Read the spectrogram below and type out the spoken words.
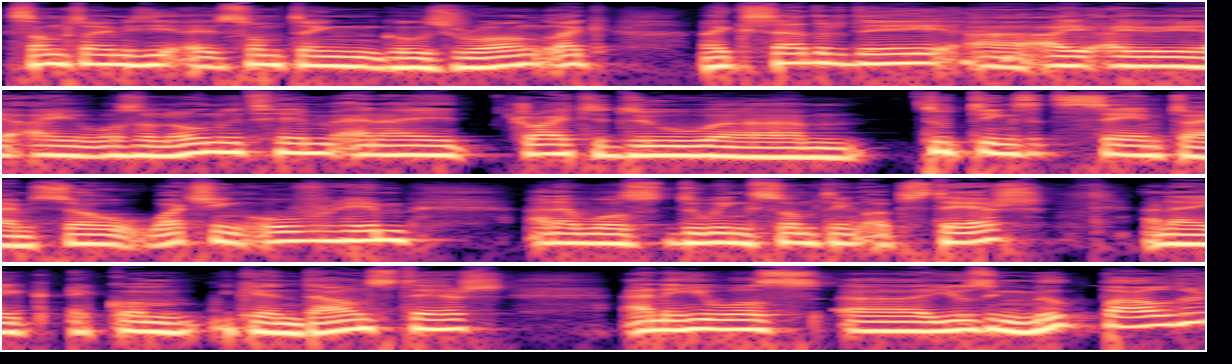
sometimes he, uh, something goes wrong. Like like Saturday, uh, I I I was alone with him and I tried to do um, two things at the same time. So watching over him, and I was doing something upstairs, and I I come again downstairs, and he was uh, using milk powder,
